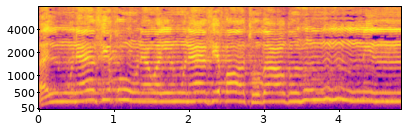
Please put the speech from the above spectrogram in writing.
المنافقون والمنافقات بعضهم من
